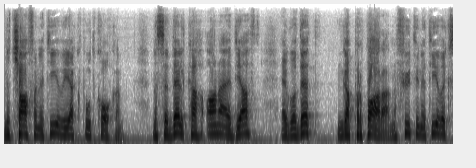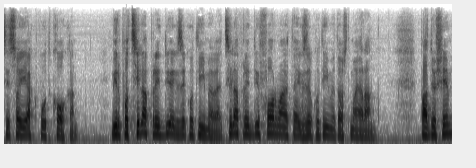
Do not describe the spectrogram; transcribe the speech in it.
në qafën e tij dhe ia këput kokën. Nëse del ka ana e djathtë e godet nga përpara në fytin e tij dhe kësisoj ia këput kokën. Mirëpo cila prej dy ekzekutimeve, cila prej dy formave të ekzekutimit është më e rëndë? Padyshim,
